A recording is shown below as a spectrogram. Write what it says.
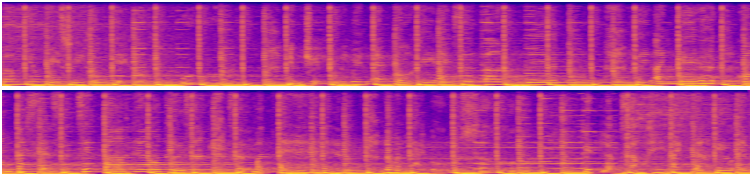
bao nhiêu nghĩ suy không thể không buồn. Những chuyện vui bên em có khi anh giờ tan biến. Vì anh biết khoảng cách sẽ giật giết ta theo thời gian, sợ mất em, đôi mắt lại u sâu biết làm sao khi anh đã yêu em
